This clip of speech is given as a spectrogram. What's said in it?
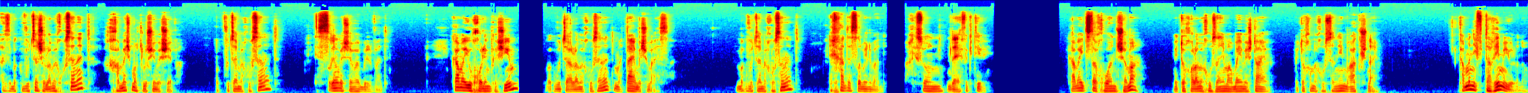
אז בקבוצה שלא מחוסנת, 537. בקבוצה המחוסנת, 27 בלבד. כמה יהיו חולים קשים? בקבוצה הלא מחוסנת 217. בקבוצה המחוסנת 11 בלבד. החיסון די אפקטיבי. כמה יצטרכו הנשמה? מתוך הלא מחוסנים 42. מתוך המחוסנים רק 2. כמה נפטרים יהיו לנו?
